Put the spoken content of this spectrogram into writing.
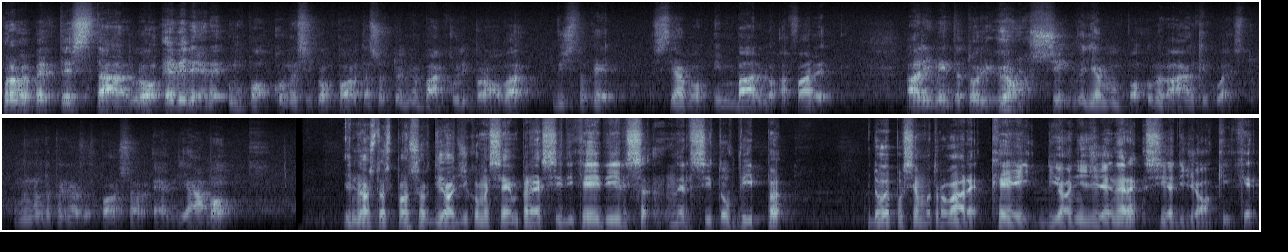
proprio per testarlo e vedere un po' come si comporta sotto il mio banco di prova visto che stiamo in ballo a fare alimentatori grossi vediamo un po' come va anche questo un minuto per il nostro sponsor e andiamo. Il nostro sponsor di oggi come sempre è CDK Deals nel sito VIP dove possiamo trovare key di ogni genere sia di giochi che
